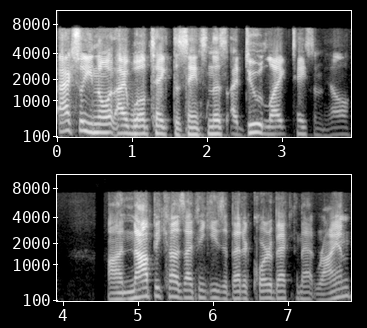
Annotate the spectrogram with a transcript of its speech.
Actually, you know what? I will take the Saints in this. I do like Taysom Hill, uh, not because I think he's a better quarterback than Matt Ryan,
